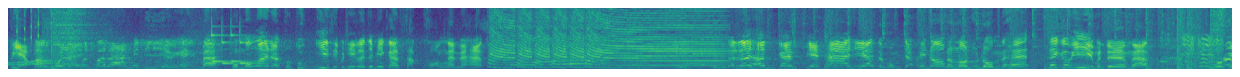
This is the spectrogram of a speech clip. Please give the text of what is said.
เปรียบบางคนเนี่ยมันบาลานซ์ไม่ดีอะไรเงี้ยเห็นป่ะผมมองว่าเดี๋ยวทุกๆ 20นาทีเราจะมีการสับของกันนะครับเดี๋ยวเราทำการเปลี่ยนท่าทีครับเดี๋ยวผมจับให้น้องน้องนนท์อุดมนะฮะได้เก้าอี้เหมือนเดิมครับ โอเค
